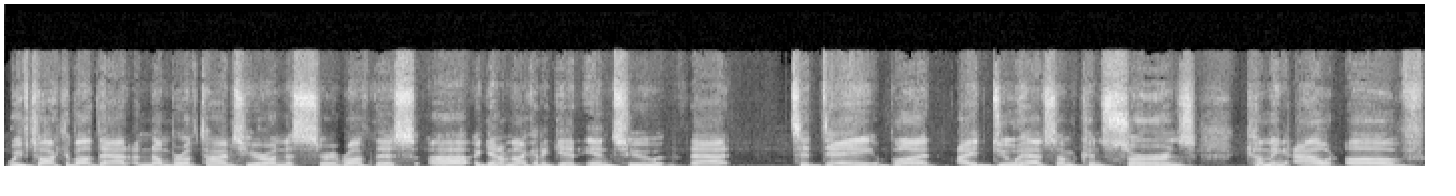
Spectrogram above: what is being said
we've talked about that a number of times here on Necessary Roughness. Uh, again, I'm not going to get into that today, but I do have some concerns coming out of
